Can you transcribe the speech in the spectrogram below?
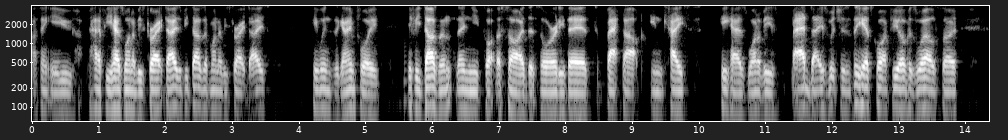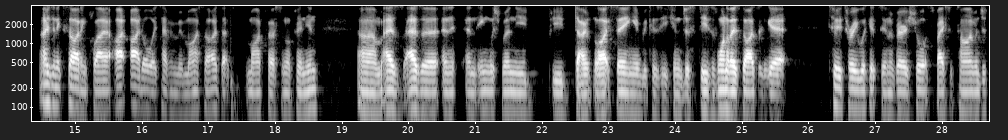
I think you have he has one of his great days. If he does have one of his great days, he wins the game for you. If he doesn't, then you've got a side that's already there to back up in case he has one of his bad days, which is he has quite a few of as well. So he's an exciting player. I, would always have him in my side. That's my personal opinion. Um, as as a an, an, Englishman, you you don't like seeing him because he can just he's one of those guys that can get two three wickets in a very short space of time and just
